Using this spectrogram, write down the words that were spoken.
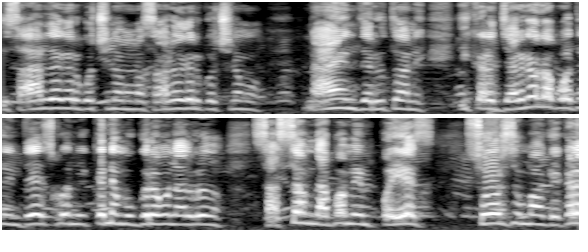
ఈ సార్ దగ్గరకు వచ్చినాము మా సార్ దగ్గరకు వచ్చినాము. న్యాయం జరుగుతుంది. ఇక్కడ జరగకపోతే నేను వేసుకొని ఇక్కడనే ముగ్గురం నలుగురు సస్సం తప్ప మేము పోయే సోర్స్ మాకు ఎక్కడ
